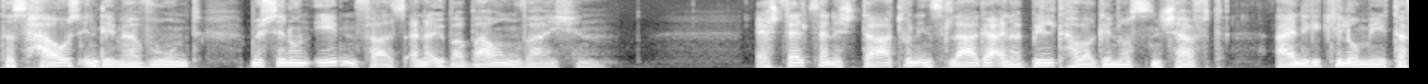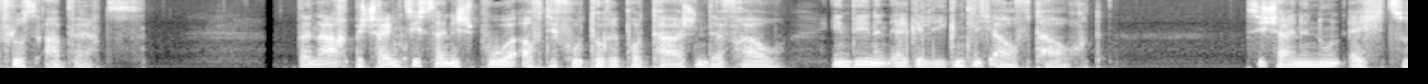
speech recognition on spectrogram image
das Haus, in dem er wohnt, müsse nun ebenfalls einer Überbauung weichen. Er stellt seine Statuen ins Lager einer Bildhauergenossenschaft, einige Kilometer flussabwärts. Danach beschränkt sich seine Spur auf die Fotoreportagen der Frau, in denen er gelegentlich auftaucht. Sie scheinen nun echt zu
